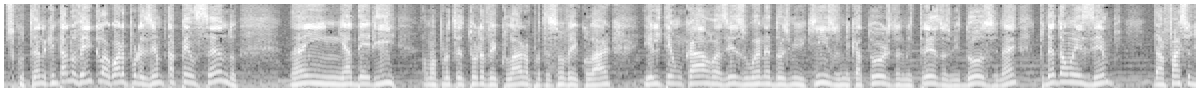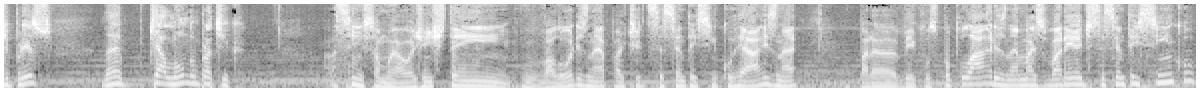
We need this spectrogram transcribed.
escutando. Quem está no veículo agora, por exemplo, está pensando né, em aderir a uma protetora veicular, uma proteção veicular, e ele tem um carro, às vezes o ano é 2015, 2014, 2013, 2012, né? Puder dar um exemplo da faixa de preço, né? Que a London pratica. Assim, Samuel, a gente tem valores, né, a partir de 65 reais, né? Para veículos populares, né? Mas varia de 65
